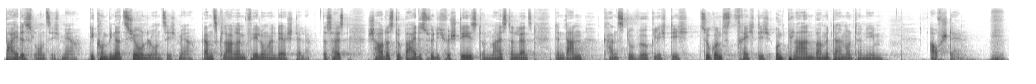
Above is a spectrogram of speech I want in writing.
beides lohnt sich mehr. Die Kombination lohnt sich mehr. Ganz klare Empfehlung an der Stelle. Das heißt, schau, dass du beides für dich verstehst und meistern lernst, denn dann kannst du wirklich dich zukunftsträchtig und planbar mit deinem Unternehmen aufstellen.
